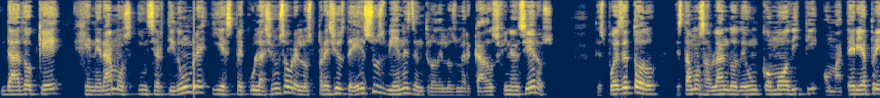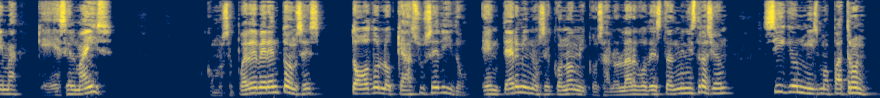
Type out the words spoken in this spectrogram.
dado que generamos incertidumbre y especulación sobre los precios de esos bienes dentro de los mercados financieros. Después de todo, estamos hablando de un commodity o materia prima que es el maíz. Como se puede ver entonces, todo lo que ha sucedido en términos económicos a lo largo de esta administración sigue un mismo patrón.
